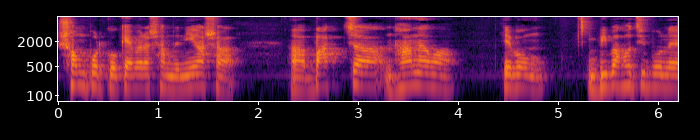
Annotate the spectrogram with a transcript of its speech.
সম্পর্ক ক্যামেরার সামনে নিয়ে আসা বাচ্চা না নেওয়া এবং বিবাহ জীবনে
